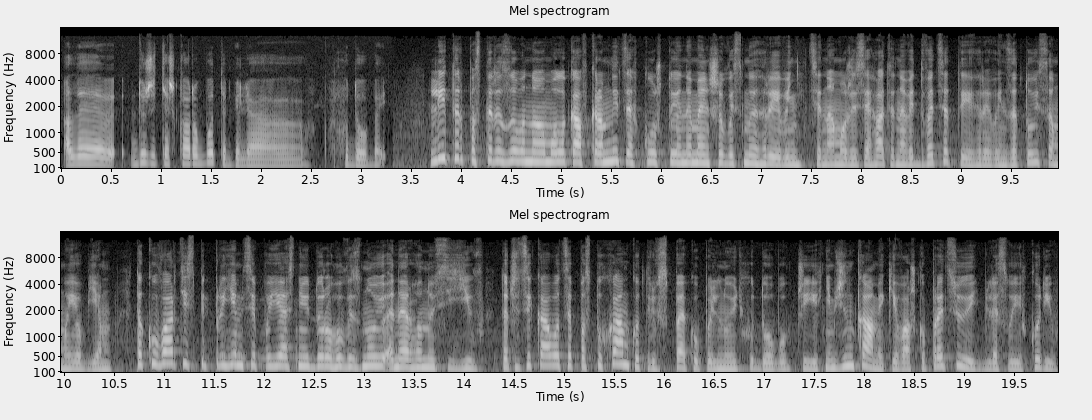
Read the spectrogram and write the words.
Але дуже тяжка робота біля худоби. Літр пастеризованого молока в крамницях коштує не менше 8 гривень. Ціна може сягати навіть 20 гривень за той самий об'єм. Таку вартість підприємці пояснюють дороговизною енергоносіїв. Та чи цікаво це пастухам, котрі в спеку пильнують худобу, чи їхнім жінкам, які важко працюють біля своїх корів?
